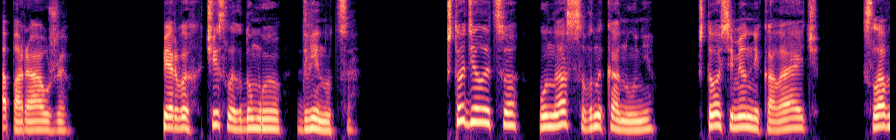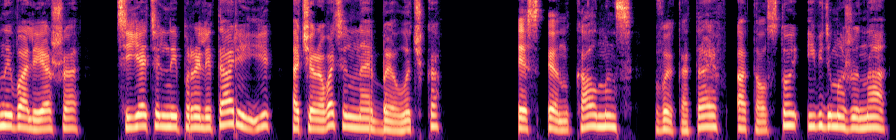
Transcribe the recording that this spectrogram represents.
а пора уже. В первых числах, думаю, двинуться. Что делается у нас в накануне? Что Семен Николаевич? славный Валеша, сиятельный пролетарий и очаровательная Беллочка, С.Н. Калманс, В. Катаев, А. Толстой и, видимо, жена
